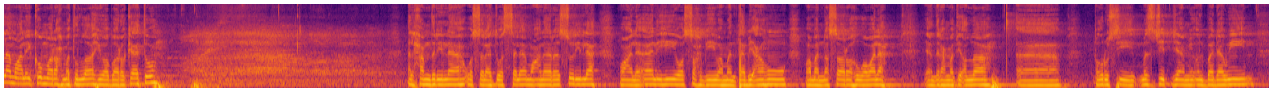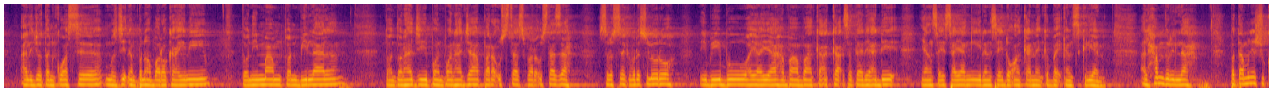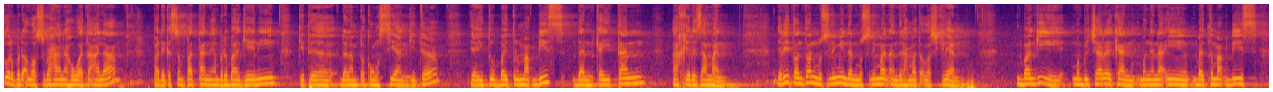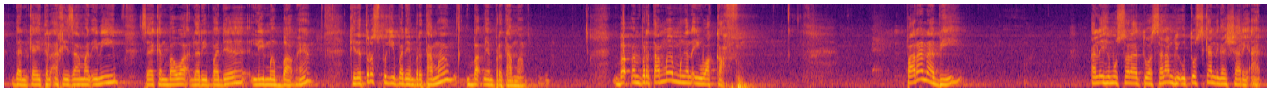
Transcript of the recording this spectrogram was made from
Assalamualaikum warahmatullahi wabarakatuh. Alhamdulillah wassalatu wassalamu ala Rasulillah wa ala alihi wa sahbihi wa man tabi'ahu wa man nasarahu wa wala. Yang dirahmati Allah, uh, pengurusi Masjid Jami'ul Badawi, ahli jawatan kuasa masjid yang penuh barakah ini, Tuan Imam, Tuan Bilal, Tuan-tuan haji, puan-puan hajah, para ustaz, para ustazah, seterusnya kepada seluruh ibu-ibu, ayah-ayah, abang-abang, kakak serta adik-adik yang saya sayangi dan saya doakan yang kebaikan sekalian. Alhamdulillah. Pertamanya syukur kepada Allah Subhanahu Wa Taala pada kesempatan yang berbahagia ini kita dalam perkongsian kita iaitu Baitul Maqdis dan kaitan akhir zaman. Jadi tuan-tuan muslimin dan muslimat yang dirahmati Allah sekalian, bagi membicarakan mengenai Baitul Maqdis dan kaitan akhir zaman ini, saya akan bawa daripada lima bab. Eh. Kita terus pergi pada yang pertama, bab yang pertama. Bab yang pertama mengenai wakaf. Para nabi alaihi wassalatu wassalam diutuskan dengan syariat.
